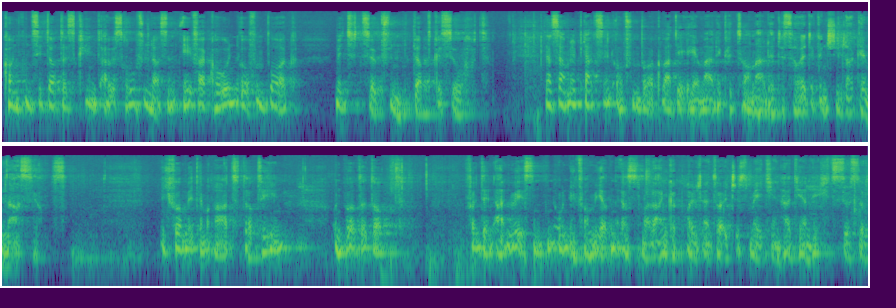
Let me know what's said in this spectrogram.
konnten sie dort das Kind ausrufen lassen. Eva Kohn, Offenburg, mit Zöpfen wird gesucht. Der Sammelplatz in Offenburg war die ehemalige Turnhalle des heutigen Schiller-Gymnasiums. Ich fuhr mit dem Rad dorthin und wurde dort von den anwesenden Uniformierten erstmal angebrüllt. Ein deutsches Mädchen hat hier nichts zu suchen.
